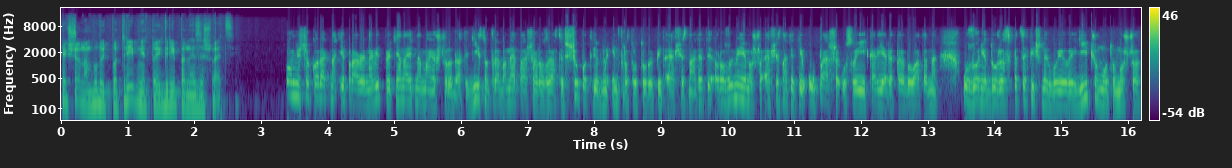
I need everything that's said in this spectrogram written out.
якщо нам будуть потрібні, то і гріпени зі Швеції. Повністю коректна і правильна відповідь. Я навіть не маю що додати. Дійсно, треба не перше розвести всю потрібну інфраструктуру під F-16. Розуміємо, що F-16 уперше у своїй кар'єрі перебуватиме у зоні дуже специфічних бойових дій. Чому тому, що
